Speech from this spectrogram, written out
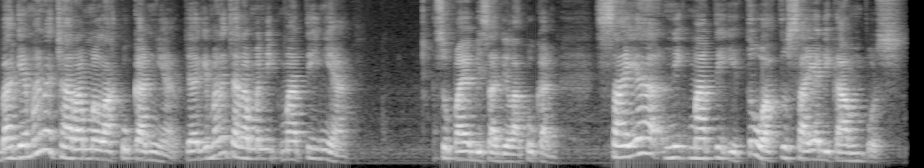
bagaimana cara melakukannya? Bagaimana cara menikmatinya supaya bisa dilakukan? Saya nikmati itu waktu saya di kampus.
